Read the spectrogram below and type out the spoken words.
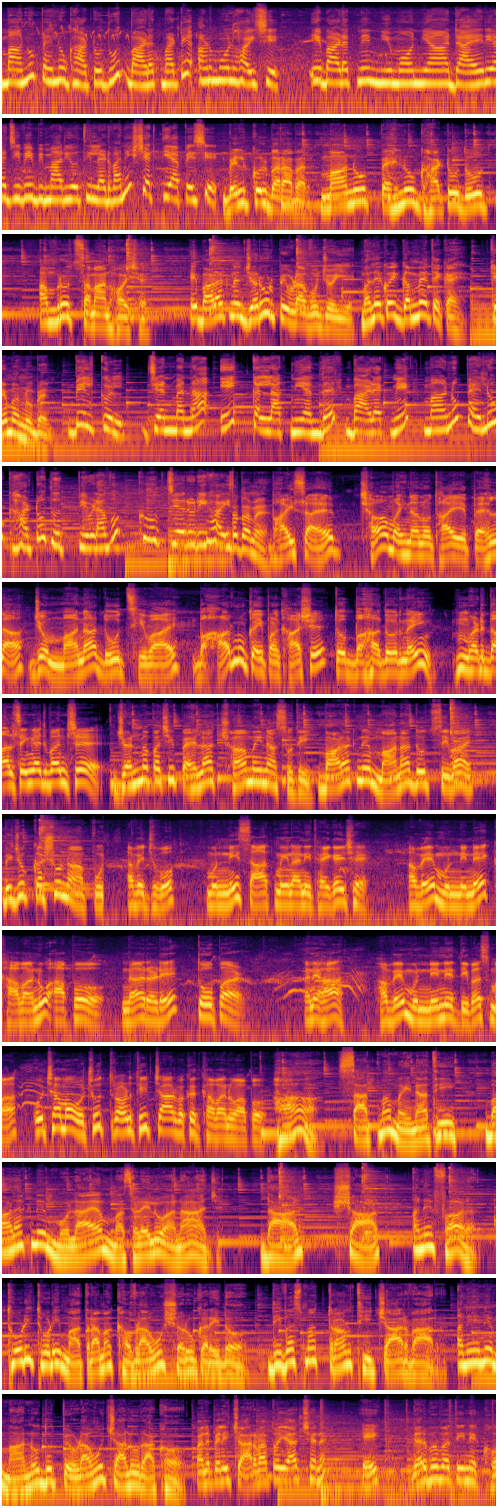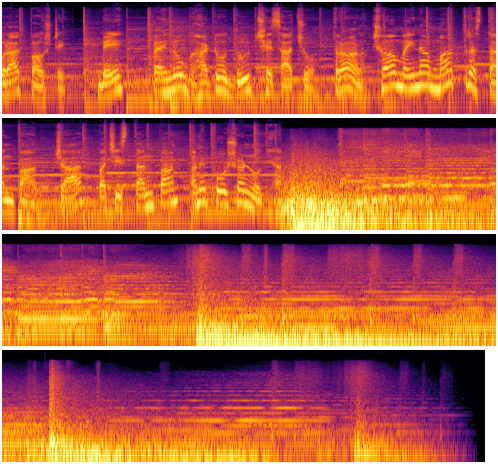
માનું પહેલું ઘાટું દૂધ બાળક માટે અણમોલ હોય છે. એ બાળકને ન્યુમોનિયા, ડાયરિયા જેવી બીમારીઓથી લડવાની શક્તિ આપે છે. બિલકુલ બરાબર. માનું પહેલું ઘાટું દૂધ અમૃત સમાન હોય છે. એ બાળકને જરૂર પીવડાવવું જોઈએ. ભલે કોઈ ગમે તે કહે. કેમ અનુબેન? બિલકુલ. જન્મના એક કલાકની અંદર બાળકને માનું પહેલું ઘાટું દૂધ પીવડાવવું ખૂબ જરૂરી હોય તો છે તમે? ભાઈ સાહેબ છ મહિનાનો થાય એ પહેલા જો માના દૂધ સિવાય બહારનું કંઈ પણ ખાશે તો બહાદુર નહીં મડદાલ સિંહ જ બનશે. જન્મ પછી પહેલા છ મહિના સુધી બાળકને માના દૂધ સિવાય બીજું કશું ના આપવું. હવે જુઓ મુન્ની સાત મહિનાની થઈ ગઈ છે. હવે મુન્નીને ખાવાનું આપો. ન રડે તો પણ. અને હા હવે મુન્નીને દિવસમાં ઓછામાં ઓછું ત્રણથી ચાર વખત ખાવાનું આપો. હા સાતમા મહિનાથી બાળકને મુલાયમ મસળેલું અનાજ દાળ શાક અને ફળ થોડી થોડી માત્રામાં ખવડાવવું શરૂ કરી દો. દિવસમાં ત્રણથી ચાર વાર અને એને માનું દૂધ પીવડાવવું ચાલુ રાખો. અને પેલી ચાર વાતો તો યાદ છે ને? એક ગર્ભવતીને ખોરાક પૌષ્ટિક. બે, પહેલું ઘાટું દૂધ છે સાચું. ત્રણ, છ મહિના માત્ર સ્તનપાન. ચાર, પછી સ્તનપાન અને પોષણનું ધ્યાન.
